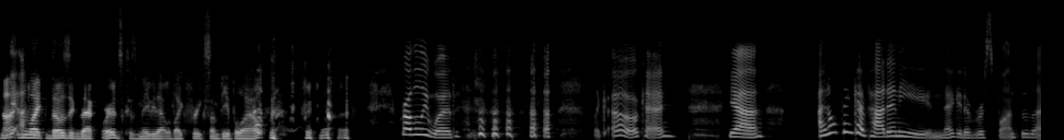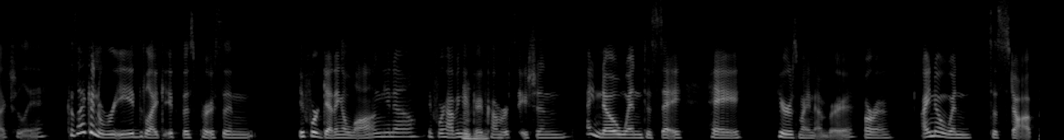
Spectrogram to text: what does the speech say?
Not in, like, those exact words, because maybe that would, like, freak some people out. Probably would. It's like, "Oh, okay." Yeah. I don't think I've had any negative responses, actually. Cause I can read, like, if this person if we're getting along, you know? If we're having a good Mhm. conversation, I know when to say, "Hey, here's my number," or I know when to stop.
